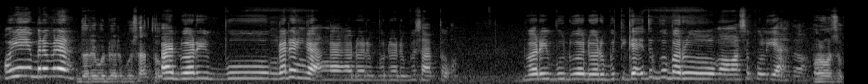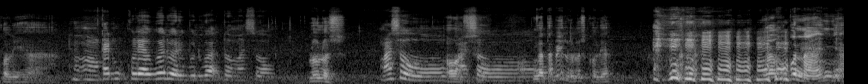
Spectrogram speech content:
Oh iya, iya benar-benar. 2000 2001. Ah 2000 enggak deh enggak enggak, enggak 2000 2001. 2002 2003 itu gue baru mau masuk kuliah tuh. Kalau masuk kuliah. Mm-mm, kan kuliah gue 2002 tuh masuk. Lulus? Masuk, Oh, masuk. Enggak, tapi lulus kuliah. Aku pun nanya.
